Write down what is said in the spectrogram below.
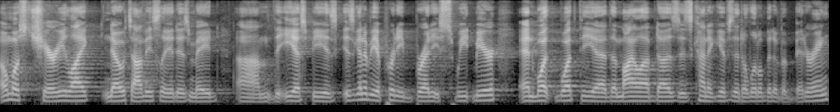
almost cherry-like notes. Obviously, it is made. Um, the ESB is, is going to be a pretty bready, sweet beer, and what what the uh, the Mahlab does is kind of gives it a little bit of a bittering,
